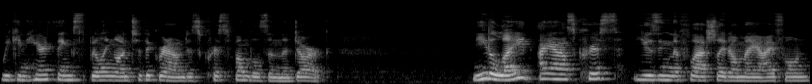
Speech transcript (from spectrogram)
We can hear things spilling onto the ground as Chris fumbles in the dark. Need a light? I ask Chris, using the flashlight on my iPhone.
